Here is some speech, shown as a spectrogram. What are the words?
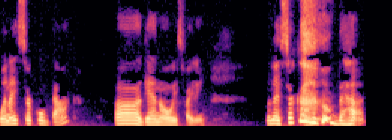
when I circle back, uh, again, always fighting. When I circle back,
